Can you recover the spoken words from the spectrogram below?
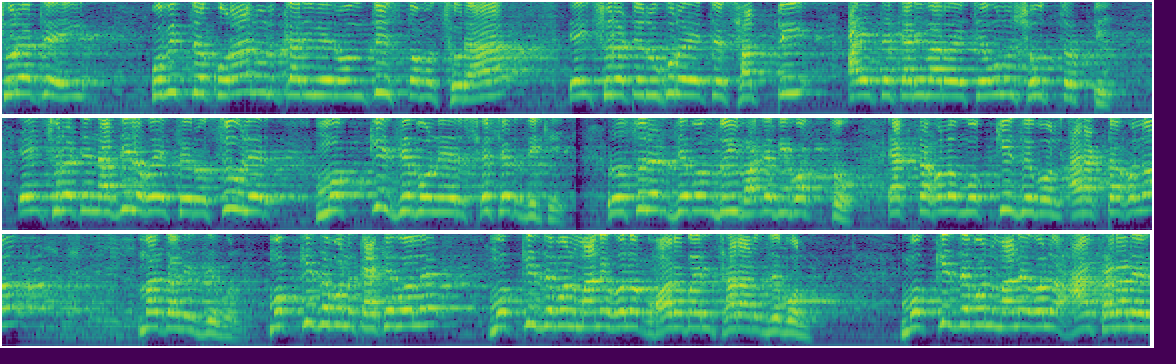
সুরাটেই পবিত্র কোরআনুল কারিমের উনত্রিশতম সুরা। এই সুরাটের রুকু রয়েছে ষাটটি আয়তে কারিমা রয়েছে উনসত্তরটি এই সুরাটি নাজিল হয়েছে রসুলের মক্কি জীবনের শেষের দিকে। রসুলের জীবন দুই ভাগে বিভক্ত। একটা হলো মক্কি জীবন আর একটা হলো মাদানী জীবন। মক্কি জীবন কাকে বলে? মক্কি জীবন মানে হলো ঘর বাড়ি ছাড়ার জীবন। মক্কি জীবন মানে হলো হাত হারানের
